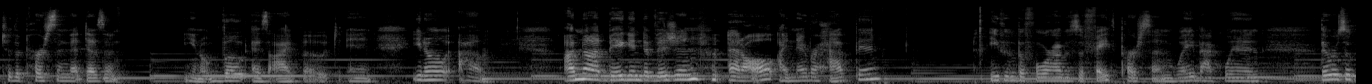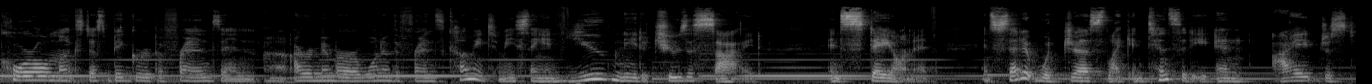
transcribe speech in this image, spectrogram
to the person that doesn't, you know, vote as I vote. And, you know, um, I'm not big in division at all. I never have been. Even before I was a faith person, way back when, there was a quarrel amongst us big group of friends and uh, i remember one of the friends coming to me saying you need to choose a side and stay on it and said it with just like intensity. And I just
